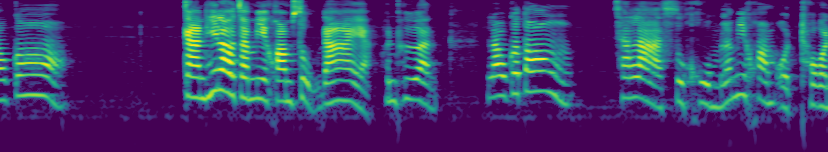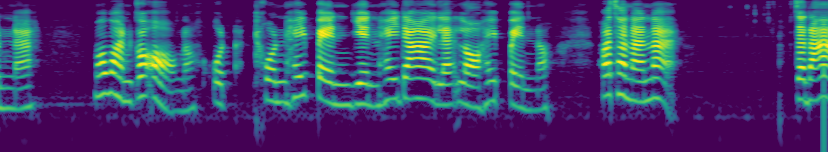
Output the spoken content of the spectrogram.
ล้วก็ การที่เราจะมีความสุขได้อะเพื่อนๆ เราก็ต้องฉลาดสุขุมและมีความอดทนนะ เมื่อวานก็ออกเนาะอดทนให้เป็นเย็นให้ได้และรอให้เป็นเนาะเพราะฉะนั้นน่ะจะได้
